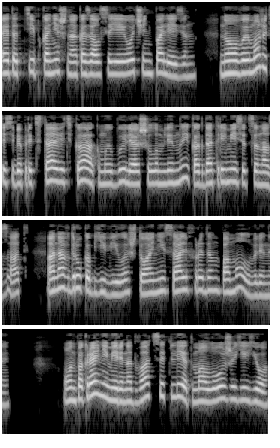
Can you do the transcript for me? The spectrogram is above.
Этот тип, конечно, оказался ей очень полезен. Но вы можете себе представить, как мы были ошеломлены, когда три месяца назад она вдруг объявила, что они с Альфредом помолвлены. Он, по крайней мере, на двадцать лет моложе ее.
